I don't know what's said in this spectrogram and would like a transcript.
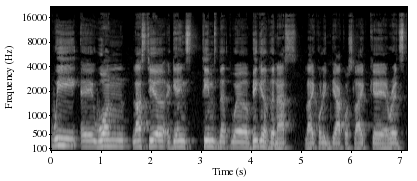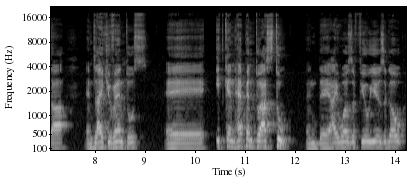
we uh, won last year against teams that were bigger than us, like Olympiacos, like uh, Red Star, and like Juventus. Uh, it can happen to us too. And uh, I was a few years ago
